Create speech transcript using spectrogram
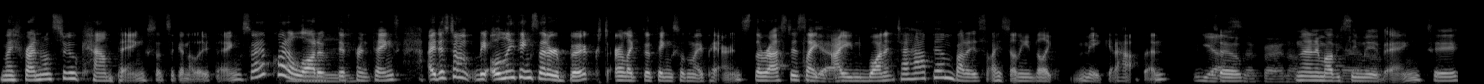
My friend wants to go camping, so that's like another thing. So I have quite a lot of mm-hmm. different things. I just don't. The only things that are booked are like the things with my parents. The rest is like yeah. I want it to happen, but I, I still need to like make it happen. Yeah. So no, fair enough. And then I'm obviously moving to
